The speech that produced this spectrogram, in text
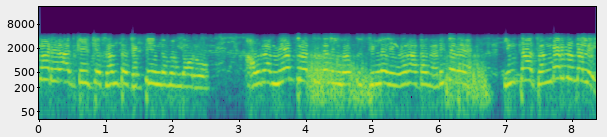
ಮಾಡಿ ರಾಜಕೀಯಕ್ಕೆ ಸ್ವಂತ ಶಕ್ತಿಯಿಂದ ಬಂದವರು. ಅವರ ನೇತೃತ್ವದಲ್ಲಿ ಇವತ್ತು ಜಿಲ್ಲೆಯಲ್ಲಿ ಹೋರಾಟ ನಡೀತದೆ. ಇಂಥ ಸಂದರ್ಭದಲ್ಲಿ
